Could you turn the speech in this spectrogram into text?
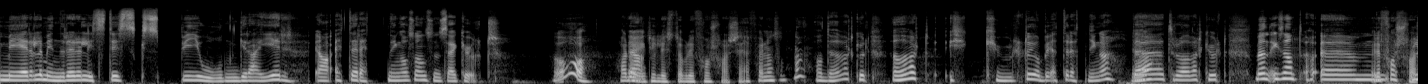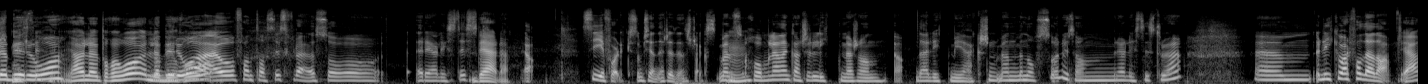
mer eller mindre realistisk spiongreier. Ja, etterretning og sånn syns jeg er kult. Å, har du Ja. egentlig lyst til å bli forsvarssjef eller noe sånt? da? Ja, det hadde vært kult. Det hadde vært kult å jobbe i etterretninga. Det Ja. tror jeg hadde vært kult. Men ikke sant um, Le? Byrå. Ja, Le Byrå. Le Byrå er jo fantastisk, for det er jo så realistisk. Det er det. Ja. Sier folk som kjenner til den slags. Mens mm. Homeland er kanskje litt mer sånn Ja, det er litt mye action, men, men også liksom realistisk, tror jeg. Um, jeg liker i hvert fall det, da. Ja.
